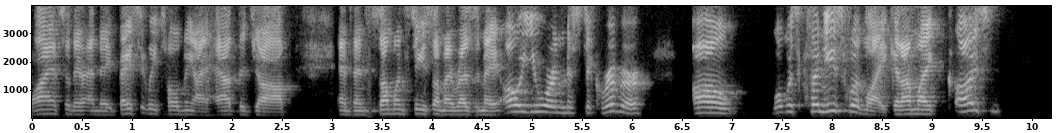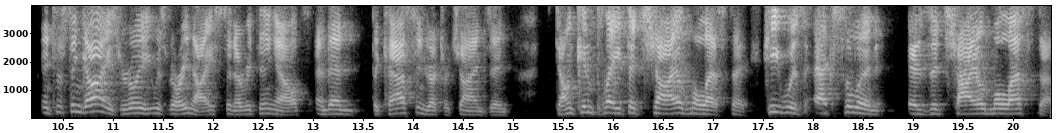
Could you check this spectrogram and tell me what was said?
clients are there, and they basically told me I had the job. And then someone sees on my resume, oh, you were in Mystic River. Oh, what was Clint Eastwood like? And I'm like, oh, he's interesting guy. He's really, he was very nice and everything else. And then the casting director chimes in, Duncan played the child molester. He was excellent as the child molester.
